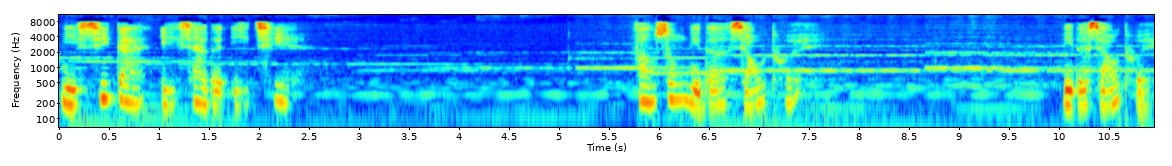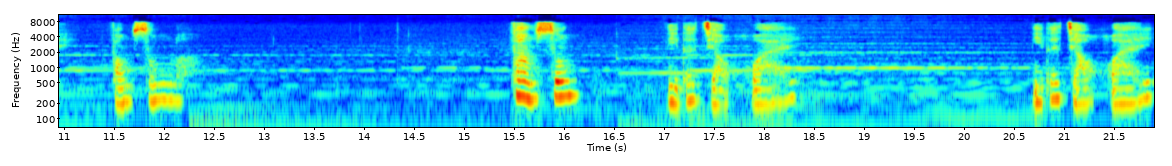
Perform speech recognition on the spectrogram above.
你膝盖以下的一切，放松你的小腿，你的小腿放松了，放松你的脚踝，你的脚踝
